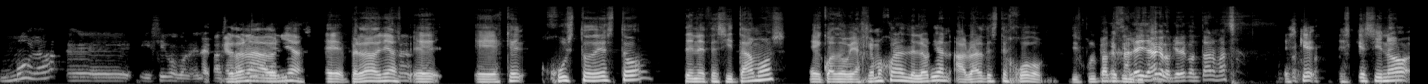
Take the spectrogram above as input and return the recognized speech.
Mola y sigo con él. Perdona. Adonías. Eh, perdona, Adonías. Ah. eh, eh, es que justo de esto te necesitamos eh, cuando viajemos con el DeLorean hablar de este juego. Disculpa que te Déjale ya, insista. que lo quiere contar, macho. Es que, es que si no,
